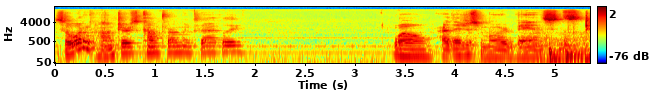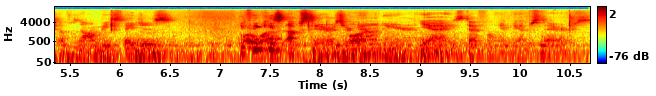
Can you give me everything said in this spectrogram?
So what do hunters come from exactly? Well, Are they just more advanced of zombie stages? you Or think what? he's upstairs or, Or- down here? Yeah, he's definitely gonna be upstairs.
